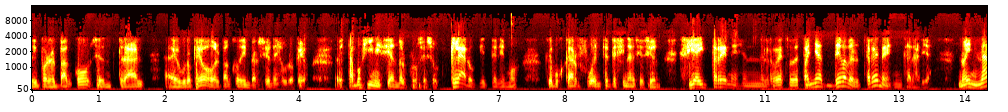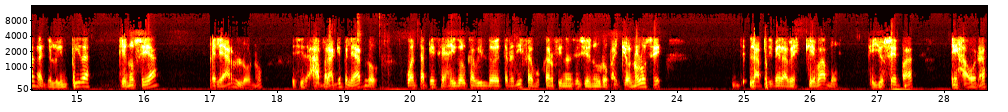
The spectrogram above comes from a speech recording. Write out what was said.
y por el Banco Central Europeo o el Banco de Inversiones Europeo. Estamos iniciando el proceso. Claro que tenemos que buscar fuentes de financiación. Si hay trenes en el resto de España, debe haber trenes en Canarias. No hay nada que lo impida que no sea pelearlo, ¿no? Es decir, habrá que pelearlo. ¿Cuántas veces ha ido el Cabildo de Tenerife a buscar financiación en Europa? Yo no lo sé. La primera vez que vamos, que yo sepa, es ahora.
